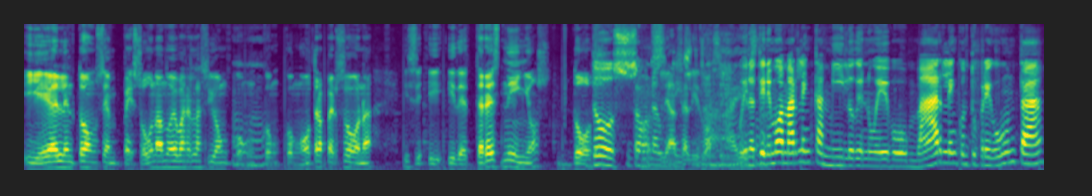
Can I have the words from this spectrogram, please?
Y él entonces empezó una nueva relación con, otra persona y, y, de tres niños, dos, son le han salido así. bueno, tenemos a Marlen Camilo de nuevo. Marlen, con tu pregunta.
